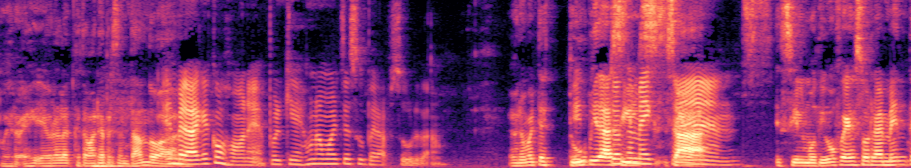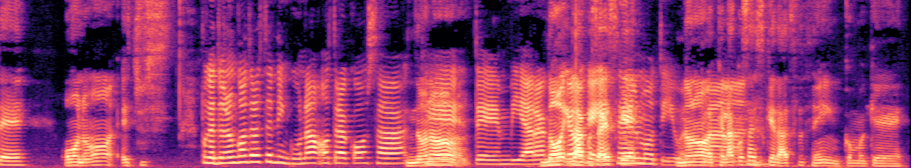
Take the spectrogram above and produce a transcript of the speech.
Pues ellos eran los que estaban representando a... En verdad, ¿qué cojones? Porque es una muerte súper absurda. Es una muerte estúpida, si, o sea, si el motivo fue eso realmente o no, it's just... Porque tú no encontraste ninguna otra cosa No, que no. te enviara No, como que, la ok, cosa es ese que- es el motivo. No, no, es que la cosa es que that's the thing, como que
